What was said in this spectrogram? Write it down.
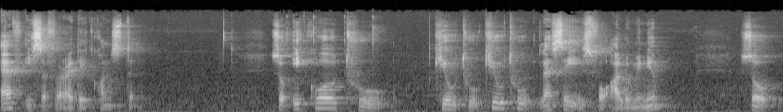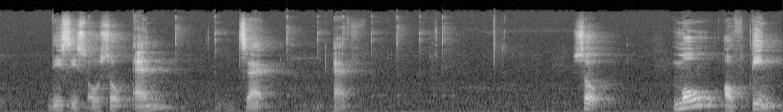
F is a Faraday constant. So equal to Q2. Q2, let's say, is for aluminium. So this is also N, Z, F. So mole of tin,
